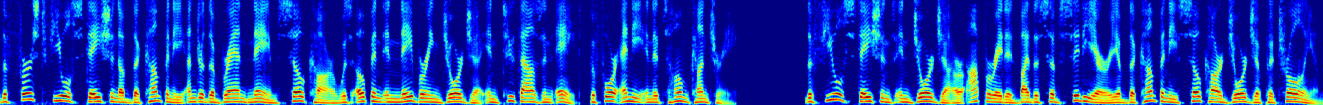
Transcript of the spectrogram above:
The first fuel station of the company under the brand name SOCAR was opened in neighboring Georgia in 2008, before any in its home country. The fuel stations in Georgia are operated by the subsidiary of the company SOCAR Georgia Petroleum.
